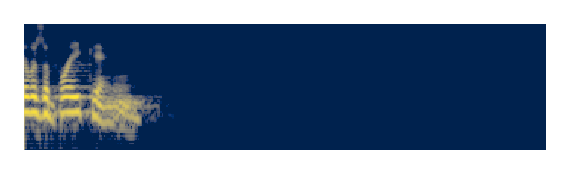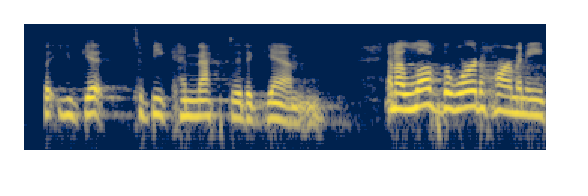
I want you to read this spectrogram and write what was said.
There was a breaking. But you get to be connected again. And I love the word harmony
